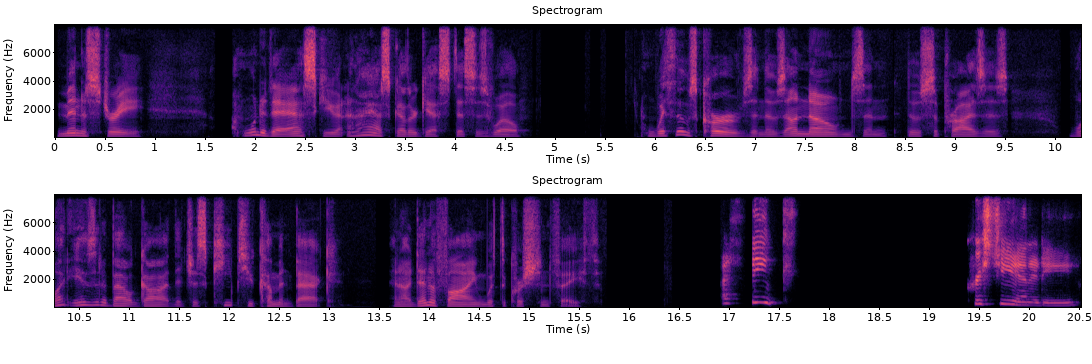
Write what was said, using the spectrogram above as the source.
ministry i wanted to ask you and i ask other guests this as well with those curves and those unknowns and those surprises, what is it about God that just keeps you coming back and identifying with the Christian faith? I think Christianity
